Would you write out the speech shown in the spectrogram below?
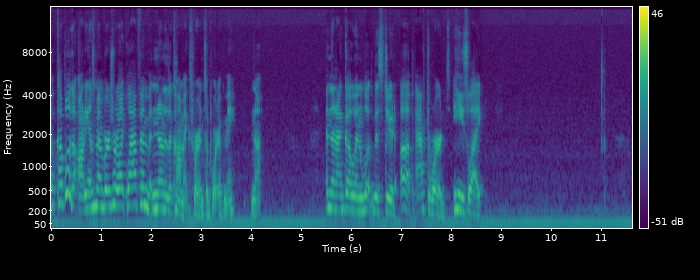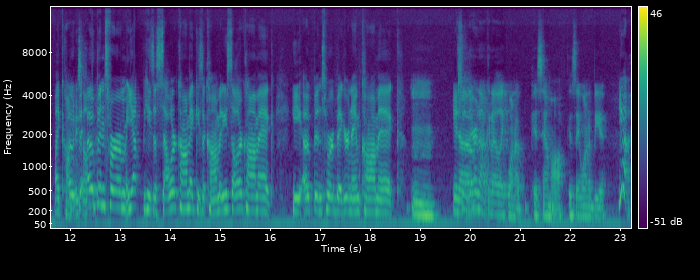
a couple of the audience members were like laughing, but none of the comics were in support of me. None. And then I go and look this dude up afterwards. He's like, like Comedy opens for yep he's a Cellar comic he's a Comedy Cellar comic he opens for a bigger name comic you know So they're not gonna like want to piss him off because they want to be yeah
